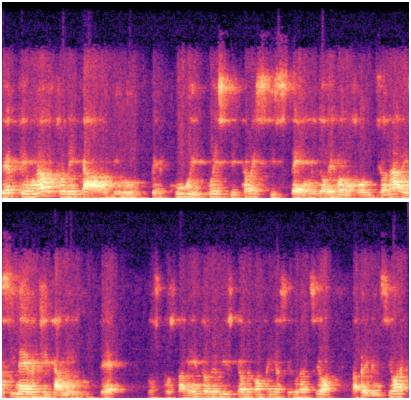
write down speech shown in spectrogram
Perché un altro dei cardini per cui questi tre sistemi dovevano funzionare sinergicamente, lo spostamento del rischio alle compagnie di assicurazione, la prevenzione,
